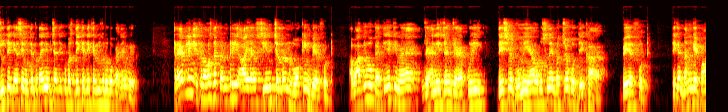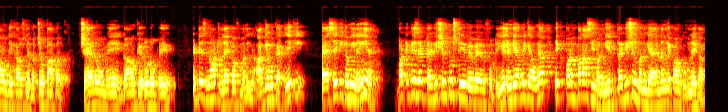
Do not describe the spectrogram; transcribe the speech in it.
जूते कैसे होते पता ही नहीं बेचारे को, बस देखे देखे दूसरों को पहने हुए। Travelling across the country I have seen children walking barefoot अब आगे वो कहती है कि मैं जो एनिस जंग जो है, पूरी देश में घूमी है और उसने बच्चों को देखा है बेयरफुट ठीक है, नंगे पाँव देखा उसने बच्चों कहाँ पर? शहरों में, गाँव के रोडों पे। It is not lack of money आगे वो कहती है कि पैसे की कमी नहीं है but it is a tradition to stay barefoot ये इंडिया में क्या हो गया? एक परंपरा सी बन गई, एक ट्रेडिशन बन गया है नंगे पाँव घूमने का।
